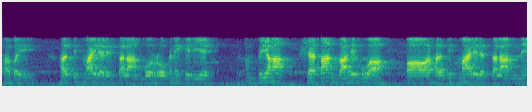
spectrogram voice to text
تھا بھائی۔ حضرت اسماعیل علیہ السلام کو روکنے کے لیے۔ تو یہاں شیطان ظاہر ہوا اور حضرت اسماعیل علیہ السلام نے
